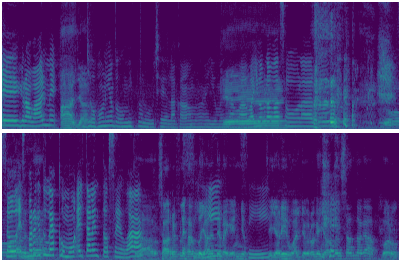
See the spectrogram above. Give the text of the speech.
eh, grabarme. Ah, ya. Yo ponía todos mis peluches en la cama y yo me ¿Qué? grababa, yo hablaba sola. todo. So, eso para que tú veas cómo el talento se va. Claro, se va reflejando ya Sí, desde pequeño. sí. yo era igual. Yo creo que yo pensando acá, bueno,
